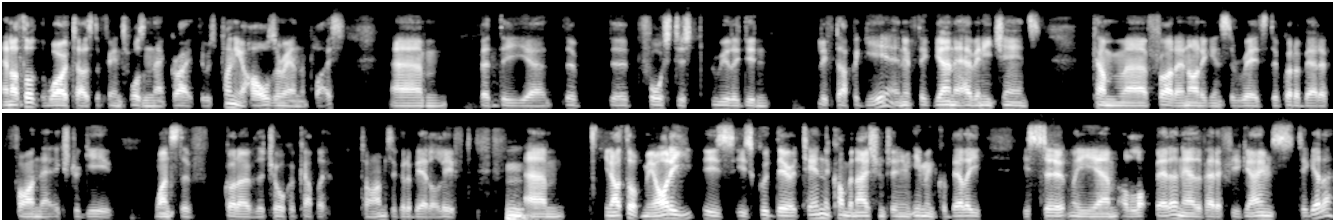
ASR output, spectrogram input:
And I thought the Waratahs defence wasn't that great. There was plenty of holes around the place, um, but the uh, the the force just really didn't lift up a gear. And if they're going to have any chance come uh, Friday night against the Reds, they've got to be able to find that extra gear. Once they've got over the chalk a couple of times, they've got to be able to lift. Hmm. Um, you know, I thought Miotti is is good there at ten. The combination between him and Cubelli is certainly um, a lot better now they've had a few games together.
